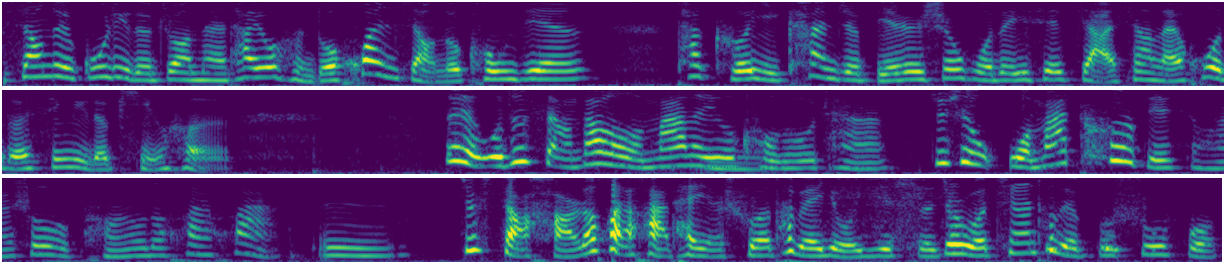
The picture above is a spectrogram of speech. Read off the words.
相对孤立的状态，他有很多幻想的空间，他可以看着别人生活的一些假象来获得心理的平衡。对，我就想到了我妈的一个口头禅，就是我妈特别喜欢说我朋友的坏话，嗯，就是小孩的坏话，她也说特别有意思，就是我听着特别不舒服。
